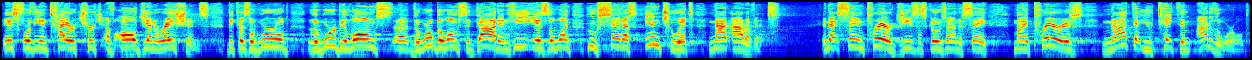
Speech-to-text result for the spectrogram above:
is for the entire church of all generations because the world, the word belongs, uh, the world belongs to God and He is the one who sent us into it, not out of it. In that same prayer, Jesus goes on to say, My prayer is not that you take them out of the world,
